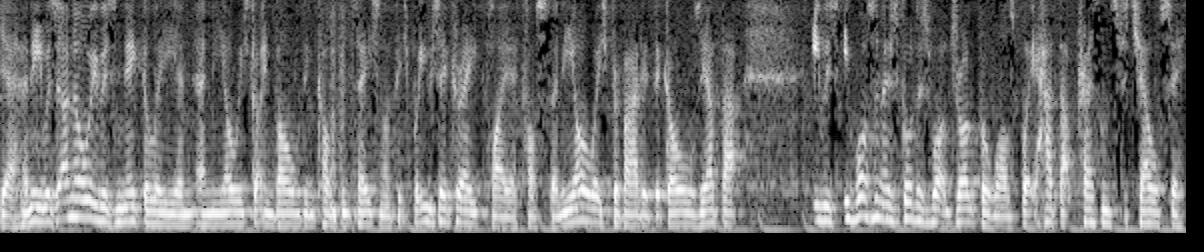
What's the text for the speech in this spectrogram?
Yeah, and he was. I know he was niggly and, and he always got involved in confrontation on pitch, but he was a great player, Costa, and he always provided the goals. He had that. He was. He wasn't as good as what Drogba was, but he had that presence for Chelsea.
